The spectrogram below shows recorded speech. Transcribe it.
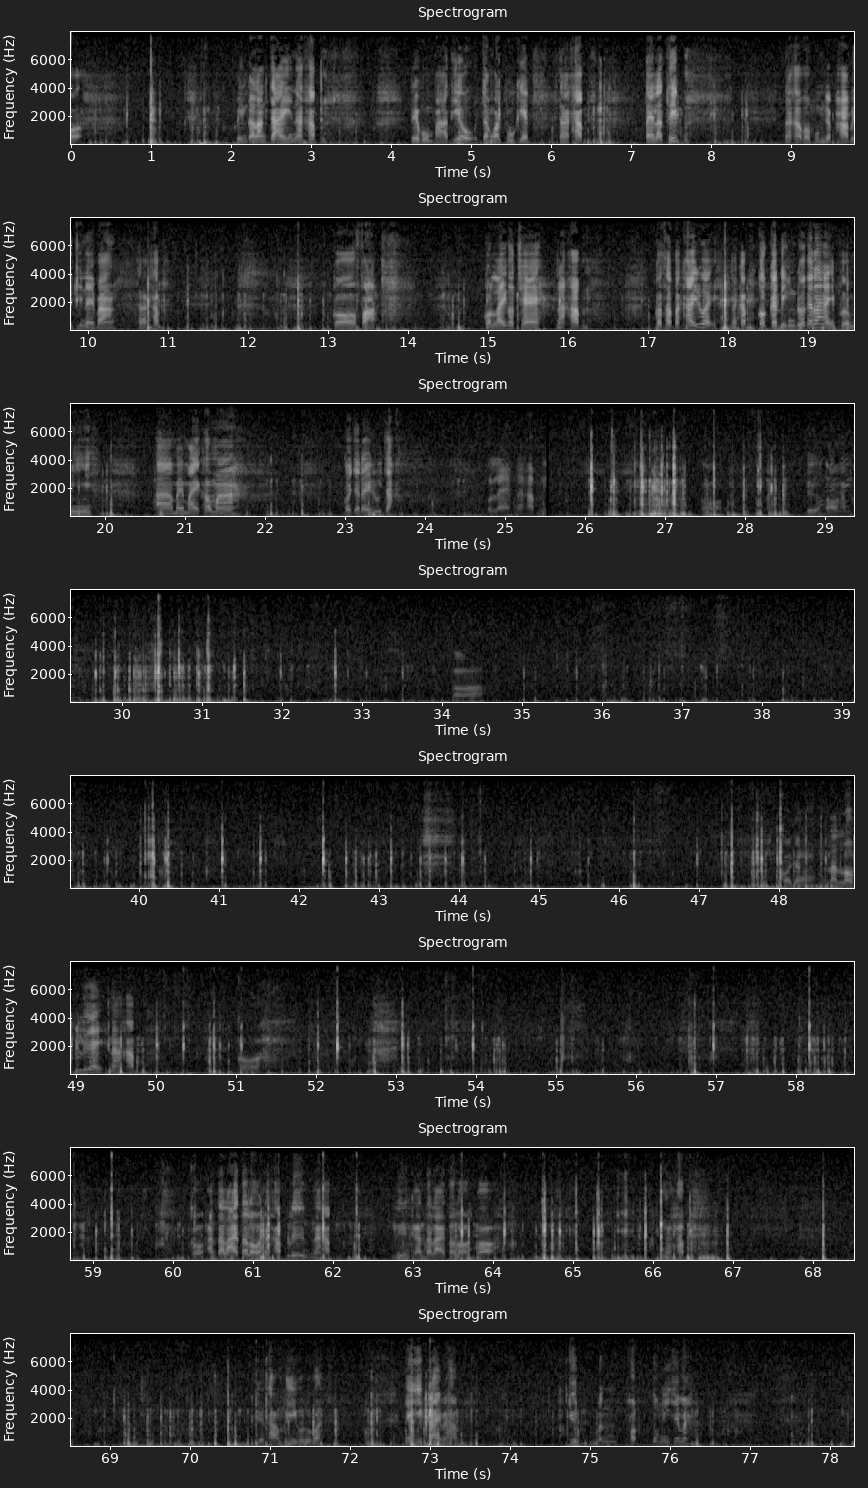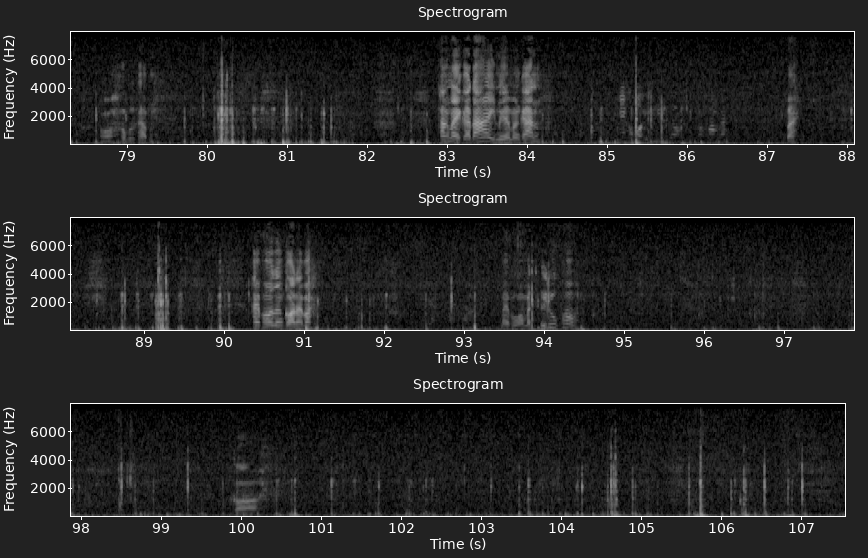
เป็นกำลังใจนะครับ เดี๋ยวผมพาเที่ยวจังหวัดภูเก็ตนะครับ แต่ละทริปนะครับ ว่าผมจะพาไปที่ไหนบ้างนะครับ ก็ฝากกดไลค์กดแชร์นะครับก็สับตะไคร้ด้วยนะครับก็กระดิ่งด้วยก็ได้เผื่อมีอ่าใหม่ ๆเข้ามา ก็จะได้รู้จักคนแรกนะครับ ก็ เดินต่อครับ ก็ก็ยังลันล้อไปเรื่อยนะครับ ก็ ก็อันตรายตลอดนะครับ ลื่นนะครับ ลื่นก็อันตรายตลอดก็นะครับ เดี๋ยวถามพี่เขาดูก่อนเนี่ยอีกไกลไหมครับ จุดมันพอดตรงนี้ใช่ไหม อ๋อ ขอบคุณครับ ทางไหนก็ได้เหนื่อยเหมือนกันไป ให้พ่อเดินก่อนได้ปะไม่เพราะว่ามันเอ้ยลูกพ่อ ก็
